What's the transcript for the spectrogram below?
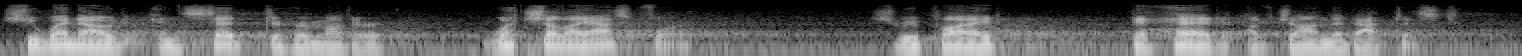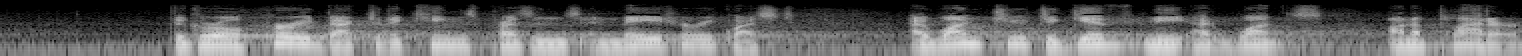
She went out and said to her mother, What shall I ask for? She replied, The head of John the Baptist. The girl hurried back to the king's presence and made her request, I want you to give me at once, on a platter,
